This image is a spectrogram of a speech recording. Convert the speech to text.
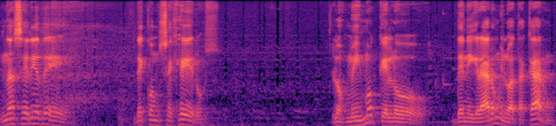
una serie de, de consejeros, los mismos que lo denigraron y lo atacaron.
